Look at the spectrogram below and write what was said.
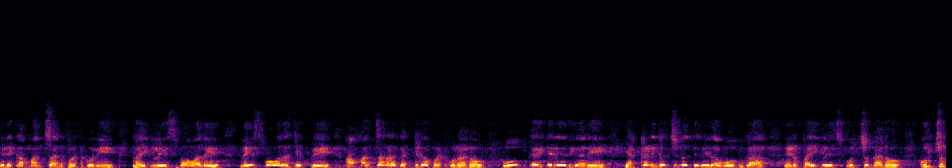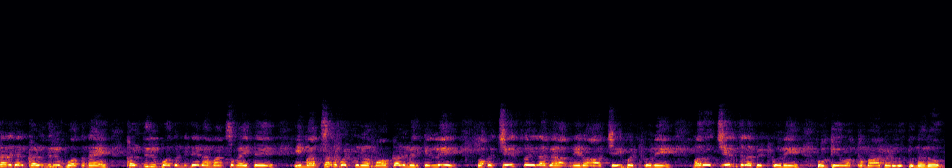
నేను ఇక మంచాన్ని పట్టుకొని పైకి లేచిపోవాలి. లేచిపోవాలని చెప్పి ఆ మంచాన్ని గట్టిగా పట్టుకున్నాను. ఓపిక అయితే లేదు కానీ ఎక్కడి నుంచి వచ్చిందో తెలియదు ఆ ఓపిక. నేను పైకి లేచి కూర్చున్నాను. కూర్చున్నాను కానీ కళ్ళు తిరిగిపోతున్నాయి. కళ్ళు తిరిగిపోతుంటే ఇదే నా మంచం అయితే. ఈ మంచాన్ని పట్టుకుని మోకాళ్ళ మీదకి వెళ్ళి ఒక చేతితో ఇలాగా నేను ఆ చేయి పట్టుకొని మరో చేతిలో పెట్టుకొని ఒకే ఒక్క మాట అడుగుతున్నాను.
